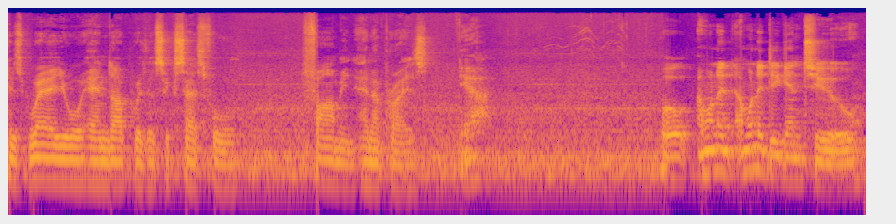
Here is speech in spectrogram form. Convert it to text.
is where you will end up with a successful farming enterprise. Yeah. Well, I want to I want to dig into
